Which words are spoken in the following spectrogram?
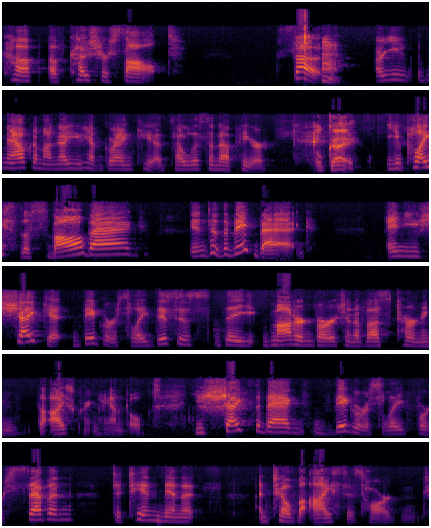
cup of kosher salt. So Huh. are you malcolm i know you have grandkids so listen up here. Okay. you place the small bag into the big bag and you shake it vigorously. This is the modern version of us turning the ice cream handle. You shake the bag vigorously for seven to 10 minutes until the ice is hardened.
